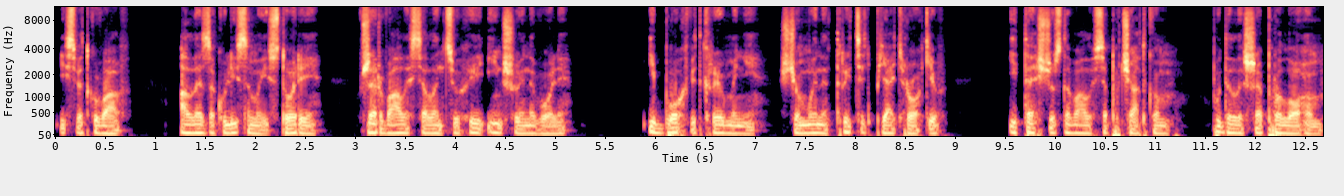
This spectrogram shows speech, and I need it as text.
і святкував, але за кулісами історії вже рвалися ланцюги іншої неволі. І Бог відкрив мені, що мине 35 років, і те, що здавалося початком, буде лише прологом.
